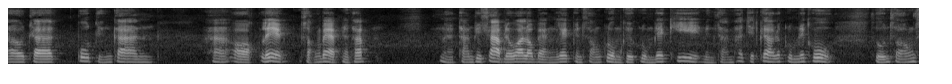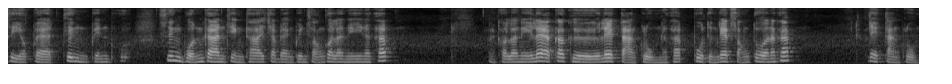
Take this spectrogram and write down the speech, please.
เราจะพูดถึงการอาออกเลขสองแบบนะครับตามที่ทราบแล้วว่าเราแบ่งเลขเป็นสองกลุ่ม คือกลุ่มเลขคี่หนึ่งสามห้าเจ็ดเก้าและกลุ่มเลขคู่ศูนย์สองสี่หกแปดซึ่งเป็นซึ่งผลการเสี่ยงทายจะแบ่งเป็นสองกรณีนะครับ กรณีแรกก็คือเลขต่างกลุ่มนะครับ พูดถึงเลขสองตัวนะครับ เลขต่างกลุ่ม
